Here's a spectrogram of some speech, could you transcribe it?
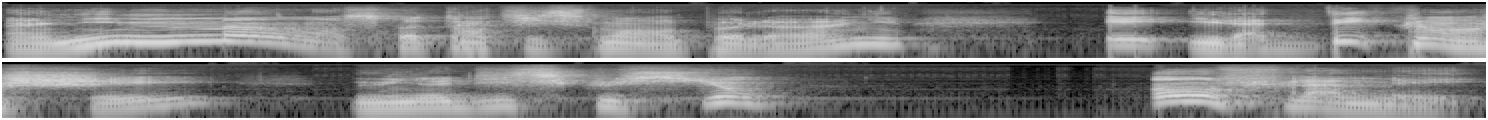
un immense retentissement en Pologne et il a déclenché une discussion enflammée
